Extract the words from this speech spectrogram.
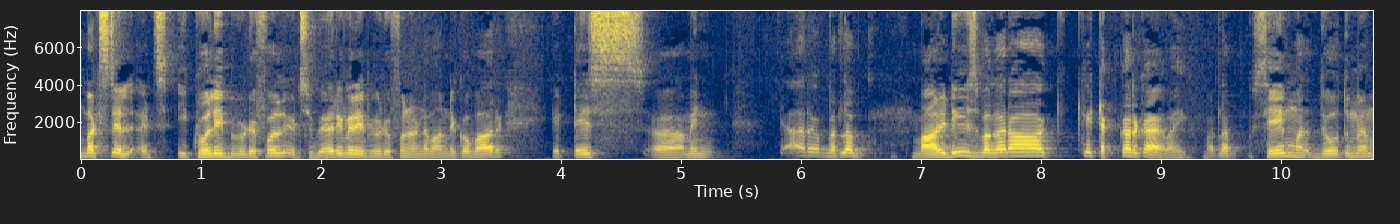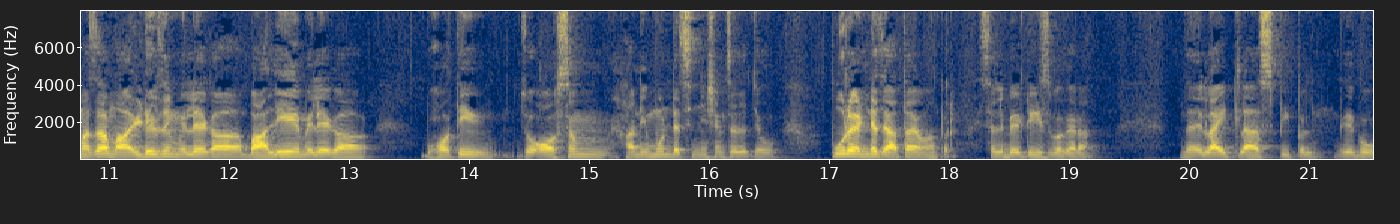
but still it's equally beautiful it's very very beautiful Andaman Nicobar it is I mean यार मतलब मालदीव्स वगैरह के टक्कर का है भाई। मतलब सेम जो तुम्हें मज़ा मालदीव्स में मिलेगा बाली में मिलेगा, बहुत ही जो औसम हनीमून डेस्टिनेशन है, जो पूरा इंडिया जाता है वहाँ पर सेलिब्रिटीज़ वगैरह the light class people they go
